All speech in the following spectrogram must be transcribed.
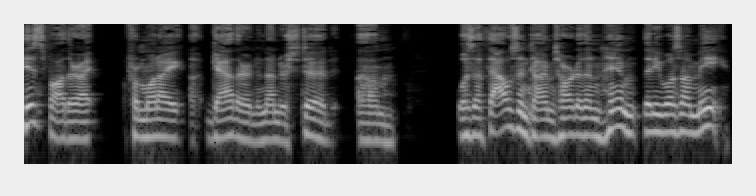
his father. I, from what I uh, gathered and understood, um, was a thousand times harder than him than he was on me.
